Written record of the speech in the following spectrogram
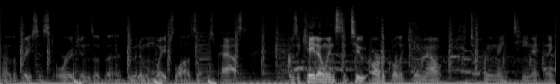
kind of the racist origins of the, the minimum wage laws that was passed. It was a Cato Institute article that came out 2019, I think.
